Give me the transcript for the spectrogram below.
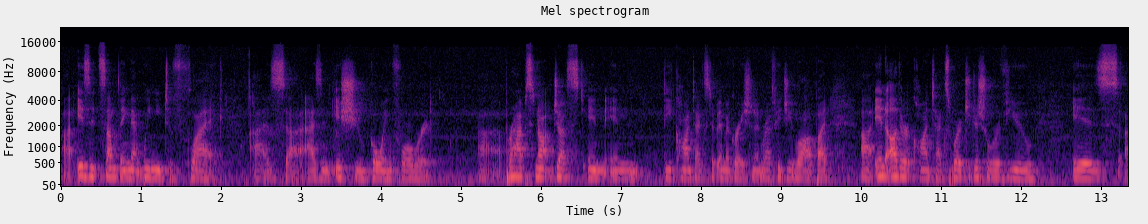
Uh, is it something that we need to flag as, uh, as an issue going forward? Uh, perhaps not just in, in the context of immigration and refugee law, but uh, in other contexts where judicial review is, uh,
